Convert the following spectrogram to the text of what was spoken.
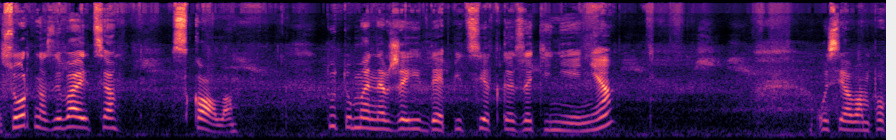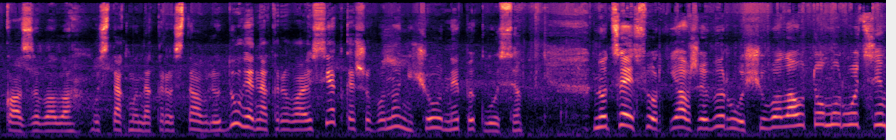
Сорт називається скала. Тут у мене вже йде підсітка затінення. Ось я вам показувала. Ось так ми ставлю дуги, накриваю сіткою, щоб воно нічого не пеклося. Ну, цей сорт я вже вирощувала у тому році.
